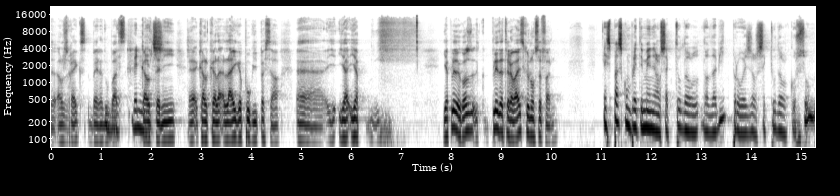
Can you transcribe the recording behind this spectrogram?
eh, els recs ben adobats Ben- ben cal tenir, eh, cal que la- l'aigua pugui passar eh, hi, hi ha, hi ha hi ha ple de coses, ple de treballs que no se fan. És pas completament el sector del, del David, però és el sector del costum.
